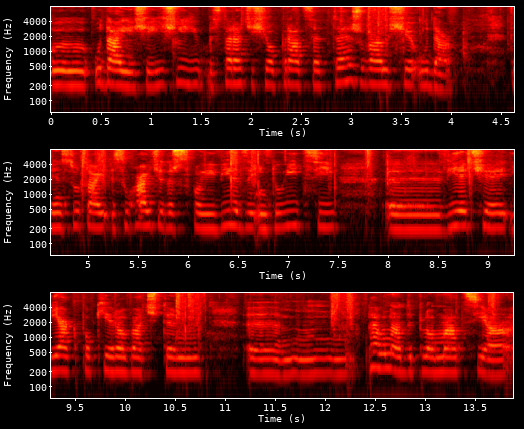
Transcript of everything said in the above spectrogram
yy, udaje się. Jeśli staracie się o pracę, też Wam się uda. Więc tutaj słuchajcie też swojej wiedzy, intuicji, yy, wiecie jak pokierować tym. Ym, pełna dyplomacja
